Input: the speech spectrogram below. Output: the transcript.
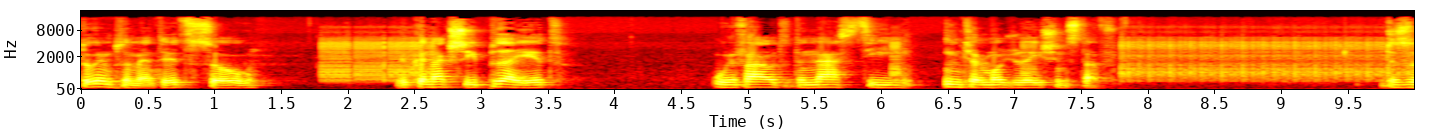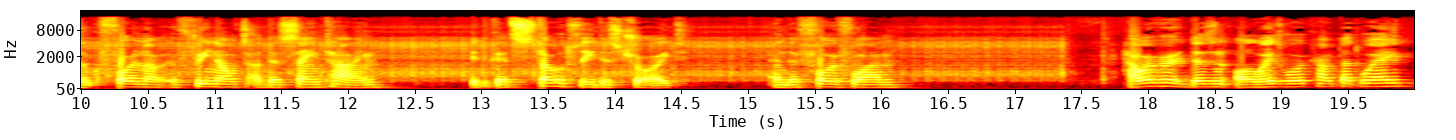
to implement it so you can actually play it without the nasty intermodulation stuff. Just look four no three notes at the same time, it gets totally destroyed, and the fourth one. However, it doesn't always work out that way.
